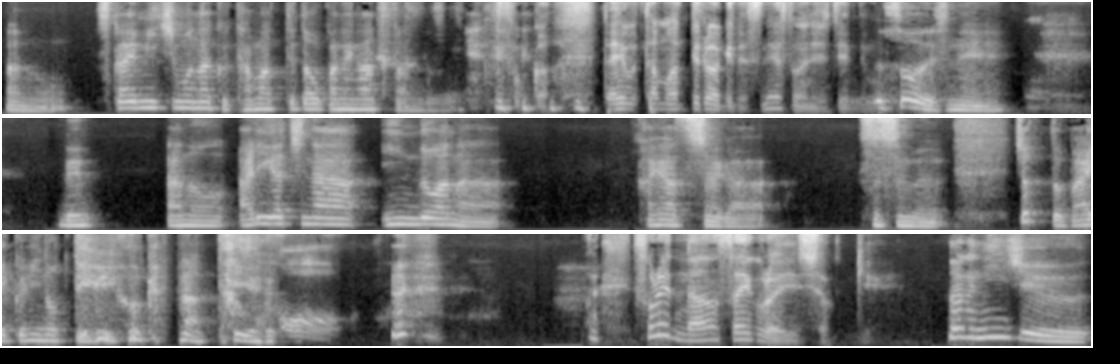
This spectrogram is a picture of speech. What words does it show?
あの、使い道もなく溜まってたお金があったんで。そっか。だいぶ溜まってるわけですね、その時点でも。そうですね。で、あの、ありがちなインドアな開発者が進む、ちょっとバイクに乗ってみようかなっていう。それ何歳ぐらいでしたっけ？それが20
